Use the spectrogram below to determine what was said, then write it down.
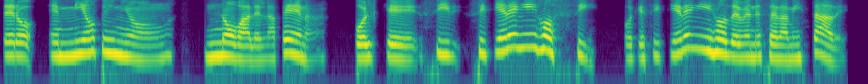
Pero en mi opinión, no vale la pena. Porque si, si tienen hijos, sí. Porque si tienen hijos, deben de ser amistades.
